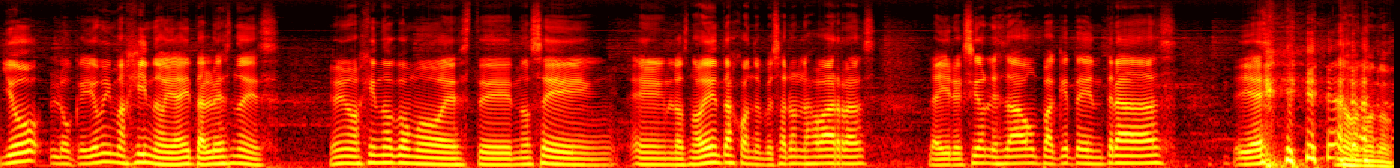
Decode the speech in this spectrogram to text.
yo lo que yo me imagino, y ahí tal vez no es. Yo me imagino como, este, no sé, en, en los noventas cuando empezaron las barras, la dirección les daba un paquete de entradas. Y ahí- No, no, no.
